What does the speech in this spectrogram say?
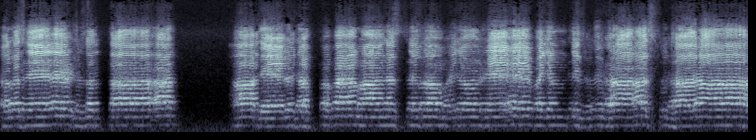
कलशेषु सत्ता आदेरुजः पवमानस्य सोमयोषे भयन्ति सुधाः सुधाराः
